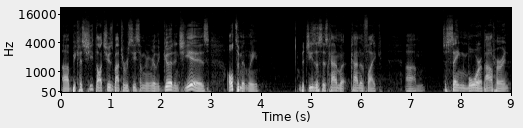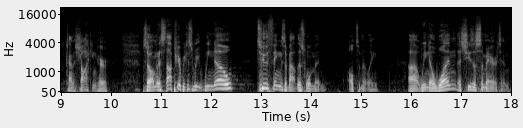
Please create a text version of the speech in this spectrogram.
uh, because she thought she was about to receive something really good, and she is ultimately. But Jesus is kind of kind of like um, just saying more about her and kind of shocking her. So I'm going to stop here because we, we know two things about this woman, ultimately. Uh, we know one, that she's a Samaritan,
